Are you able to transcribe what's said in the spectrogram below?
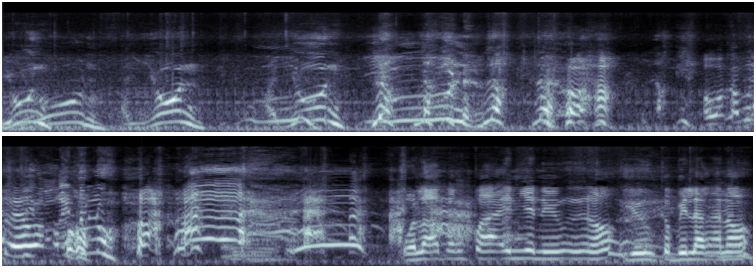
Yun! Ayun! Ayun! Yun! Hawak ka mo tayo. Idol. Wala pang pain yan yung ano, yung kabilang ano.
